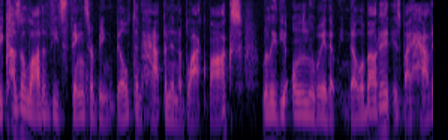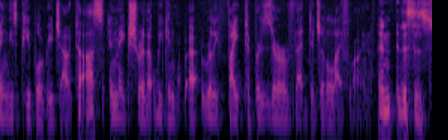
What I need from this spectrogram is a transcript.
because a lot of these things are being built and happen in a black box, really the only way that we know about it is by having these people reach out to us and make sure that we can uh, really fight to preserve that digital lifeline. And this is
